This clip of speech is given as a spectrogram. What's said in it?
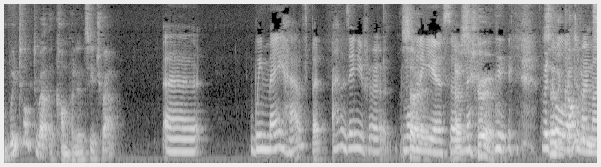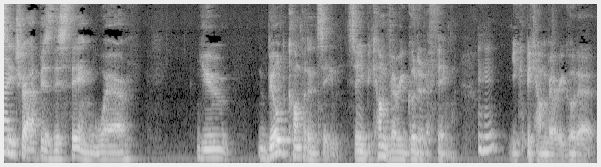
have we talked about the competency trap? Uh, we may have, but I haven't seen you for more so, than a year, so that's true. recall so the competency trap is this thing where you build competency, so you mm. become very good at a thing mm-hmm. you become very good at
